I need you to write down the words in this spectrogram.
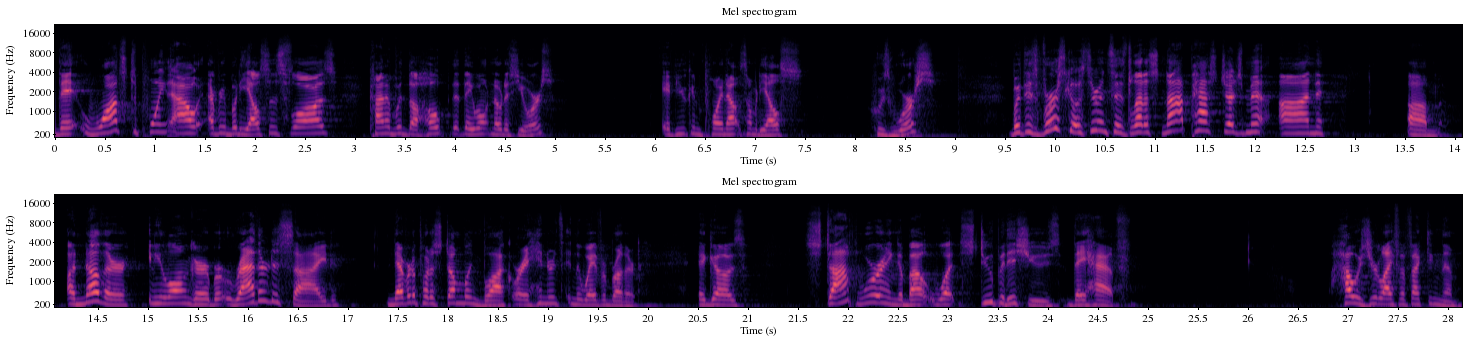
that wants to point out everybody else's flaws, kind of with the hope that they won't notice yours. If you can point out somebody else who's worse. But this verse goes through and says, Let us not pass judgment on um, another any longer, but rather decide never to put a stumbling block or a hindrance in the way of a brother. It goes, Stop worrying about what stupid issues they have. How is your life affecting them?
